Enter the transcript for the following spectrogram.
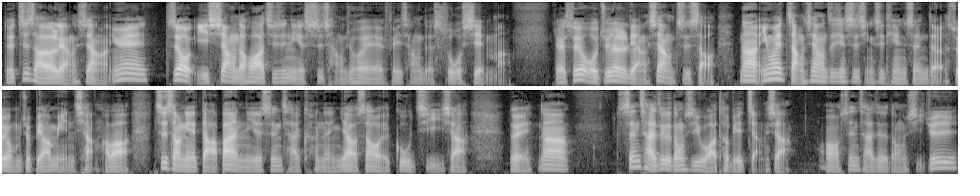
对，至少有两项啊，因为只有一项的话，其实你的市场就会非常的缩限嘛。对，所以我觉得两项至少。那因为长相这件事情是天生的，所以我们就不要勉强，好不好？至少你的打扮、你的身材可能要稍微顾及一下。对，那身材这个东西我要特别讲一下哦。身材这个东西，就是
